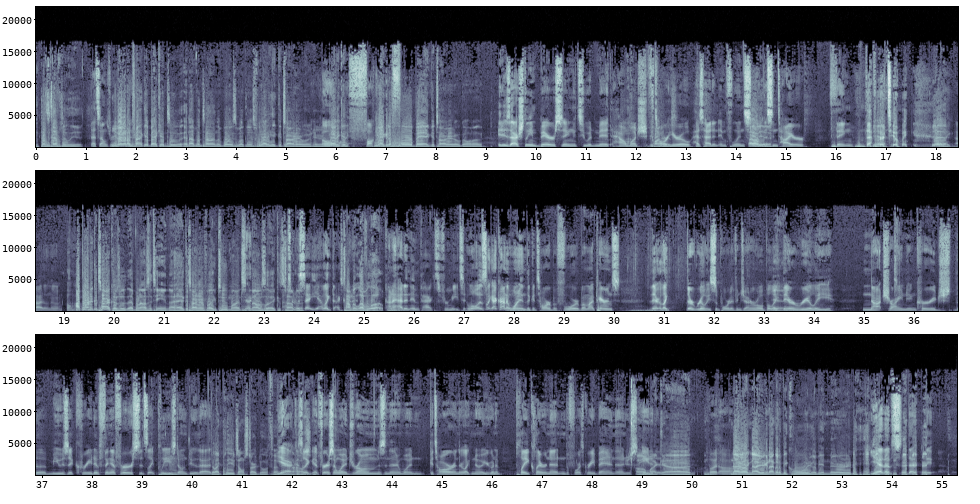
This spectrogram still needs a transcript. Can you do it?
That's definitely it. That sounds really You know what I'm trying to get back into, and I've been telling the boys about this. We gotta get Guitar Hero in here. Oh we my gotta get, fucking! we gotta get a full band Guitar Hero going on. It is actually embarrassing to admit how much Guitar. Hero has had an influence Oh, on yeah. this entire thing that Yeah. we're doing. Yeah, like I don't know. Oh my I bought a guitar because when I was a teen, I had Guitar Hero for like two months, and I was like, it's I was time gonna say yeah, like that. it's time to level up. Kind of had an impact for me too. Well, it's like I kind of wanted the guitar before, but my parents, they're like they're really supportive in general, but like Yeah. they're really not trying to encourage the music creative thing at first. It's like please don't do that. They're like, please don't start doing film. Yeah, because like at first I wanted drums and then I wanted guitar, and they're like, no, you're gonna play clarinet in the fourth grade band, and I just oh hated my it. god. But um, No, like, no, you're not gonna be cool. You're gonna be a nerd. yeah, that's that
